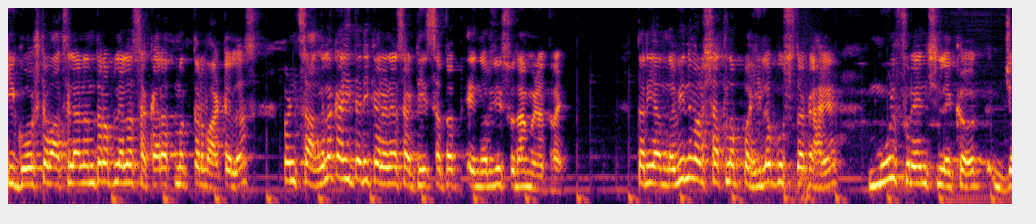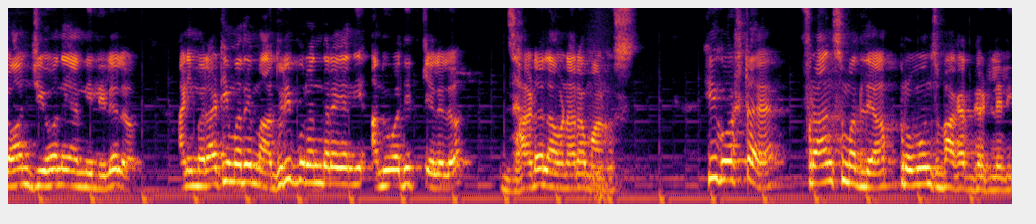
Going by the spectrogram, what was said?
ही गोष्ट वाचल्यानंतर आपल्याला सकारात्मक तर वाटेलच पण चांगलं काहीतरी करण्यासाठी सतत एनर्जी सुद्धा मिळत राहील. तर या नवीन वर्षातलं पहिलं पुस्तक आहे मूळ फ्रेंच लेखक जॉन जिओने यांनी लिहिलेलं आणि मराठीमध्ये माधुरी पुरंदरे यांनी अनुवादित केलेलं झाडं लावणारा माणूस. ही गोष्ट आहे फ्रान्समधल्या प्रोवोन्स भागात घडलेली.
